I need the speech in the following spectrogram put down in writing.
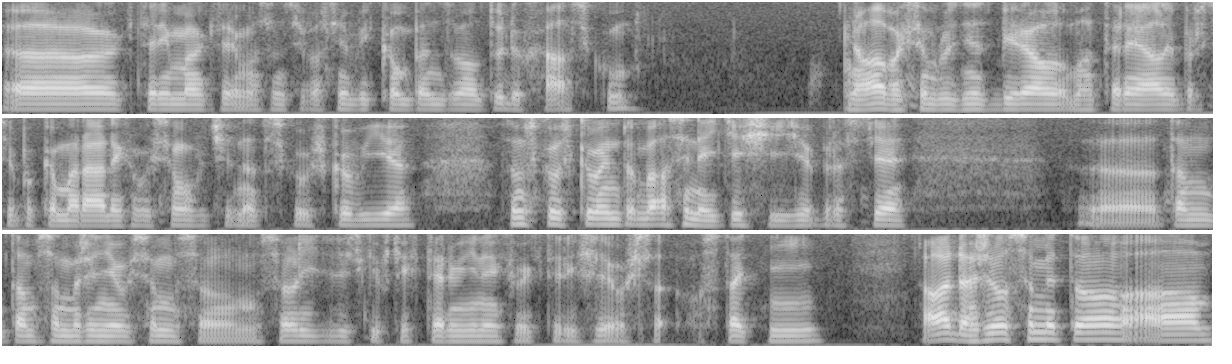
eh, kterýma, kterýma jsem si vlastně vykompenzoval tu docházku. No a pak jsem různě sbíral materiály prostě po kamarádech, abych se mohl učit na to zkouškový a v tom zkouškovém to bylo asi nejtěžší, že prostě Eh, tam, tam samozřejmě už jsem musel, musel jít vždycky v těch termínech, ve kterých šli ostatní. Ale dařilo se mi to a,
